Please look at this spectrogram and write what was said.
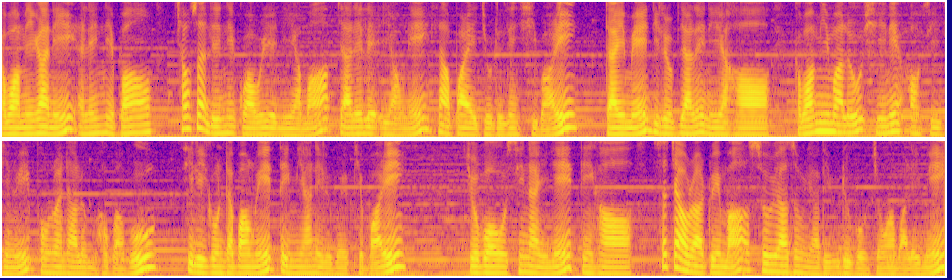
ကဘာမြေကနေအလင်းနှစ်ပေါင်း64နှစ်กว่าဝေးတဲ့နေရာမှာပြလဲလဲအယောင်နဲ့လှပတဲ့ဂျိုတစင်းရှိပါတယ်။ဒါပေမဲ့ဒီလိုပြလဲနေတာဟာကဘာမြေမှာလို့ရေနဲ့အောက်ဆီဂျင်တွေဖုံးလွှမ်းထားလို့မဟုတ်ပါဘူး။ဆီလီကွန်ဓာတ်ပေါင်းတွေတိမ်များနေလို့ပဲဖြစ်ပါတယ်။ဂျိုဘောကိုစီးနိုင်ရင်လည်းတင်ဟာစက်ကြောရာအတွင်းမှာအဆိုးရွားဆုံးရာသီဥတုကိုကြုံရပါလိမ့်မယ်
